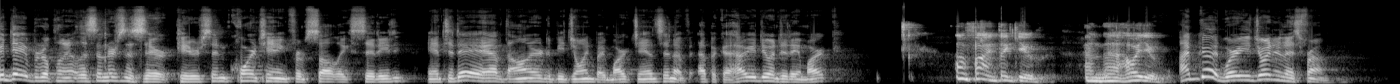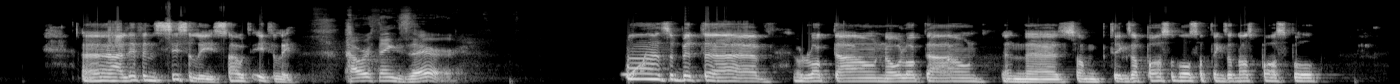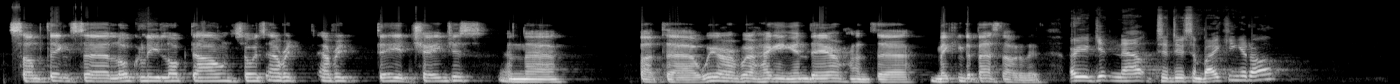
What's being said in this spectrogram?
Good day, Brutal Planet listeners. This is Eric Peterson, quarantining from Salt Lake City, and today I have the honor to be joined by Mark Jansen of Epica. How are you doing today, Mark? I'm fine, thank you. And uh, how are you? I'm good. Where are you joining us from? Uh, I live in Sicily, South Italy. How are things there? Uh, it's a bit uh, lockdown, no lockdown, and uh, some things are possible, some things are not possible some things uh, locally locked down. So it's every every day it changes, and uh, but uh, we are we're hanging in there and uh, making the best out of it. Are you getting out to do some biking at all?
